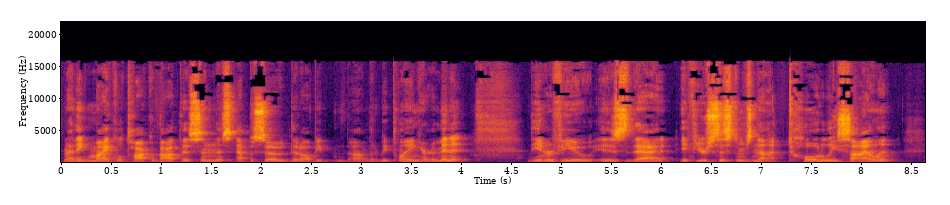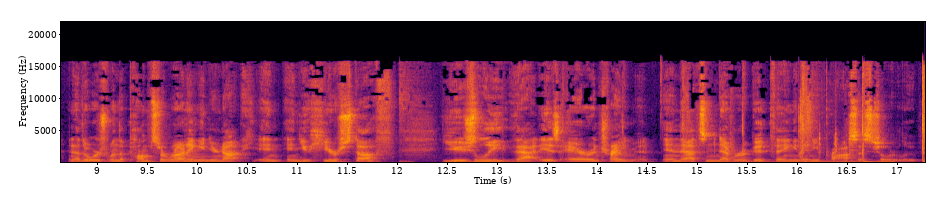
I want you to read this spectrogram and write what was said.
and I think Mike will talk about this in this episode that I'll be um, that'll be playing here in a minute. The interview is that if your system's not totally silent, in other words, when the pumps are running and you're not and, and you hear stuff, usually that is air entrainment, and that's never a good thing in any process chiller loop.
